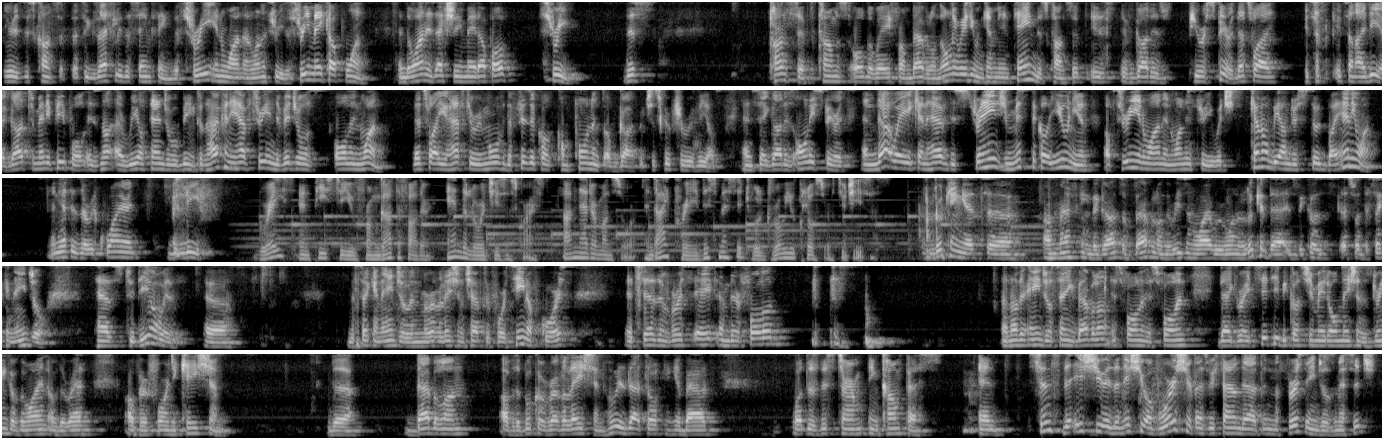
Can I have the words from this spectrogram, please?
here is this concept. That's exactly the same thing. The three in one and one in three. The three make up one, and the one is actually made up of three. This concept comes all the way from Babylon. The only way you can maintain this concept is if God is pure spirit. That's why it's a it's an idea. God to many people is not a real tangible being. Because how can you have three individuals all in one? That's why you have to remove the physical component of God, which the scripture reveals, and say God is only spirit. And that way you can have this strange mystical union of three in one and one in three, which cannot be understood by anyone. And yet is a required belief. Grace and peace to you from God the Father and the Lord Jesus Christ. I'm Nader Mansour, and I pray this message will draw you closer to Jesus looking at uh, unmasking the gods of Babylon, the reason why we want to look at that is because that's what the second angel has to deal with. Uh, the second angel in Revelation chapter 14, of course, it says in verse 8, and there followed another angel saying, Babylon is fallen, is fallen, that great city, because she made all nations drink of the wine of the wrath of her fornication. The Babylon of the book of Revelation. Who is that talking about? What does this term encompass? And since the issue is an issue of worship, as we found out in the first angel's message,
